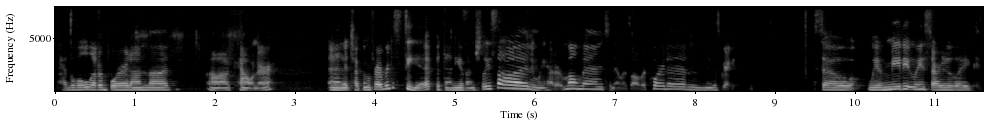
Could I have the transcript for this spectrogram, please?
had the little letter board on the uh, counter and it took him forever to see it, but then he eventually saw it and we had our moment and it was all recorded and it was great. So we immediately started like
